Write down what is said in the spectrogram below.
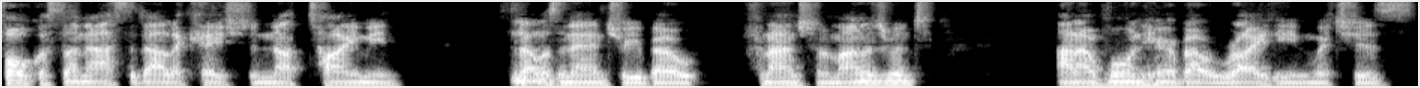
focus on asset allocation, not timing. So mm. that was an entry about financial management. And I've one here about writing, which is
